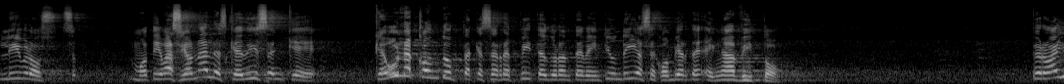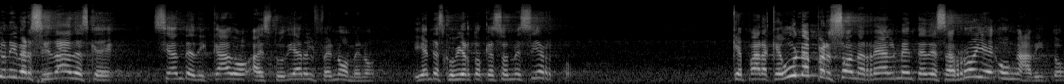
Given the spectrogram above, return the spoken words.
libros motivacionales que dicen que, que una conducta que se repite durante 21 días se convierte en hábito. Pero hay universidades que se han dedicado a estudiar el fenómeno y han descubierto que eso no es cierto que para que una persona realmente desarrolle un hábito,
